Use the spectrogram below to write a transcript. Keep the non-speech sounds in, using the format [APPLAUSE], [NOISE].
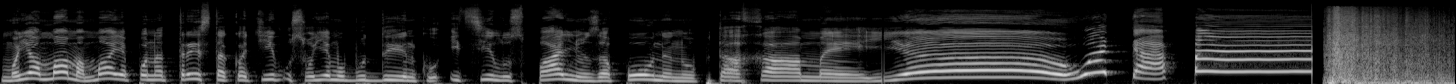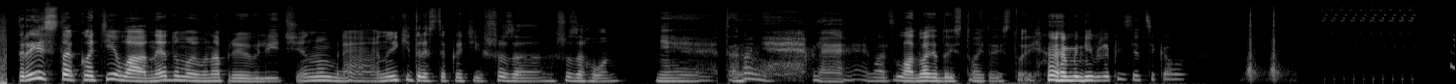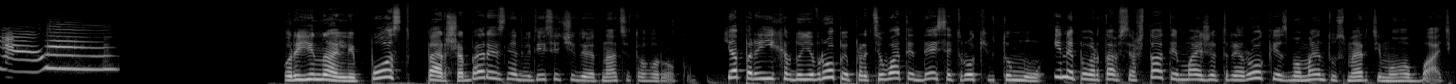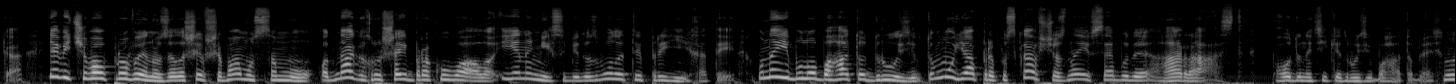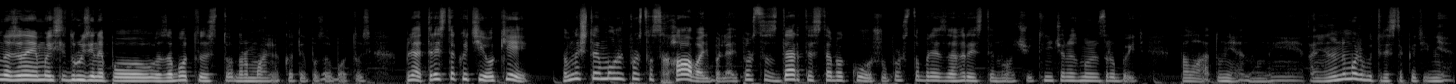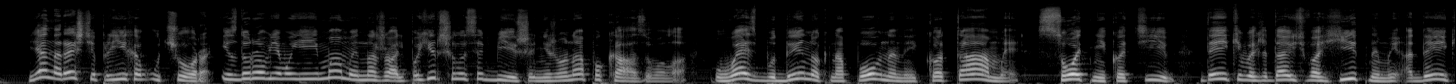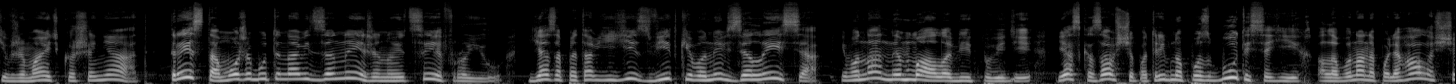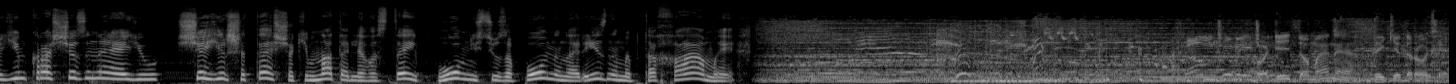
Моя мама має понад 300 котів у своєму будинку і цілу спальню заповнену птахами. Йоу! What the fuck? 300 котів, ладно, я думаю, вона преувеличує. Ну, бля, ну які 300 котів? Що за, що за гон? Ні, та ну ні, бля. Ладно, давайте до історії, до історії. [LAUGHS] Мені вже після цікаво. Оригінальний пост 1 березня 2019 року. Я переїхав до Європи працювати 10 років тому і не повертався в Штати майже 3 роки з моменту смерті мого батька. Я відчував провину, залишивши маму саму, однак грошей бракувало, і я не міг собі дозволити приїхати. У неї було багато друзів, тому я припускав, що з нею все буде гаразд. Походу, не тільки друзів багато, блядь. Ну, на неї, якщо друзі не позаботились, то нормально коти позаботились. Блядь, 300 котів, окей. Вони ж тебе можуть просто схавать, блядь, просто здерти з тебе кожу, просто, блядь, загризти ночі, ти нічого не зможеш зробити. Та ладно, ні, ну ні, та ні, ну не може бути 300 котів, ні. Я нарешті приїхав учора, і здоров'я моєї мами, на жаль, погіршилося більше, ніж вона показувала. Увесь будинок наповнений котами, сотні котів, деякі виглядають вагітними, а деякі вже мають кошенят. 300 може бути навіть заниженою цифрою. Я запитав її, звідки вони взялися, і вона не мала відповіді. Я сказав, що потрібно позбутися їх, але вона наполягала, що їм краще з нею. Ще гірше те, що кімната для гостей повністю заповнена різними птахами. Ходіть до мене, дикі друзі.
